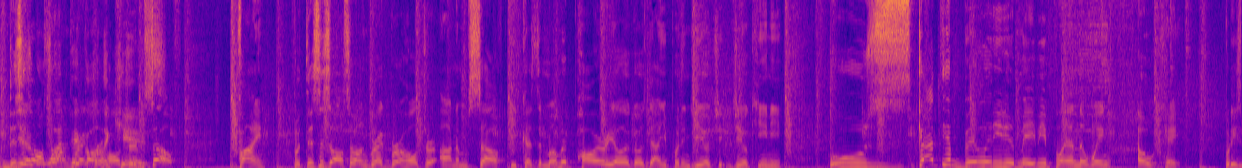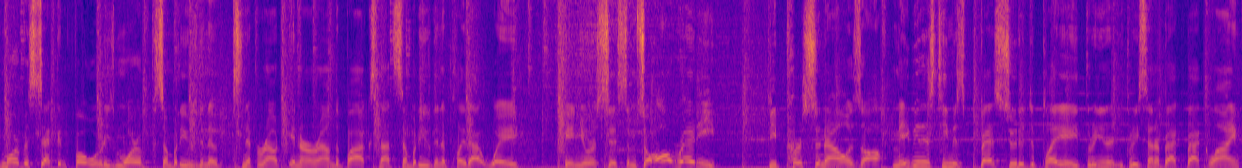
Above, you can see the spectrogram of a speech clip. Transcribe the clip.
this Yeah, is but also why on pick Gregg on the Berhalter kids? himself. Fine, but this is also on Gregg Berhalter on himself because the moment Paul Arriola goes down, you put in Gio- Gioacchini, who's got the ability to maybe play on the wing, okay. But he's more of a second forward. He's more of somebody who's going to sniff around in and around the box, not somebody who's going to play that way in your system. So already the personnel is off. Maybe this team is best suited to play a three, three center back back line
